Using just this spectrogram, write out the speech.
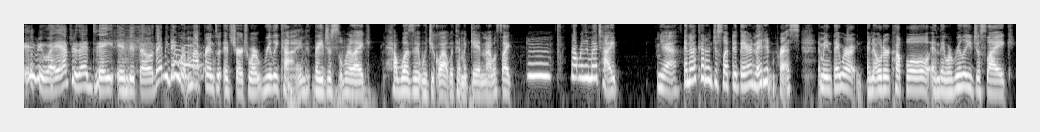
anyway, after that date ended, though, I mean, they were my friends at church were really kind. They just were like, "How was it? Would you go out with him again?" And I was like, mm, "Not really my type." yeah. And I kind of just left it there, and they didn't press. I mean, they were an older couple, and they were really just like.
